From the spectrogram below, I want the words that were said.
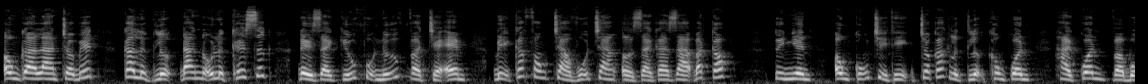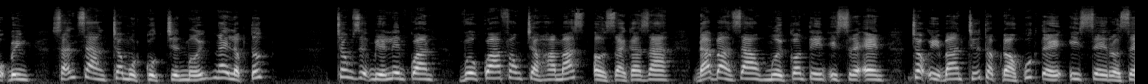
Ông Galan cho biết các lực lượng đang nỗ lực hết sức để giải cứu phụ nữ và trẻ em bị các phong trào vũ trang ở giải Gaza bắt cóc. Tuy nhiên, ông cũng chỉ thị cho các lực lượng không quân, hải quân và bộ binh sẵn sàng cho một cuộc chiến mới ngay lập tức. Trong diễn biến liên quan, vừa qua phong trào Hamas ở giải Gaza đã bàn giao 10 con tin Israel cho Ủy ban Chữ thập đỏ quốc tế ICRC.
